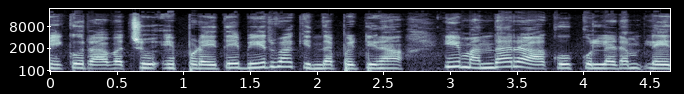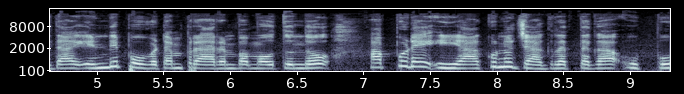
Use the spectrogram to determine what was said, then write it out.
మీకు రావచ్చు. ఎప్పుడైతే బీరువా కింద పెట్టిన ఈ మందార ఆకు కుల్లడం లేదా ఎండిపోవటం ప్రారంభమవుతుందో అప్పుడే ఈ ఆకును జాగ్రత్తగా ఉప్పు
